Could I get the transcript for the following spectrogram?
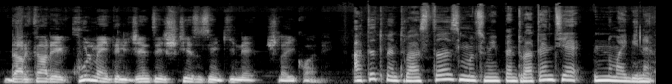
dar care, culmea inteligenței, știe să se închine și la icoane. Atât pentru astăzi, mulțumim pentru atenție, numai bine!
